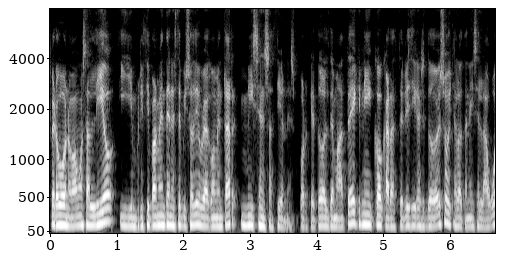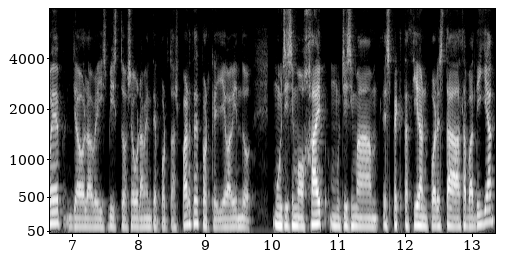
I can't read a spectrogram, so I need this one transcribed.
Pero bueno, vamos al lío y principalmente en este episodio voy a comentar mis sensaciones, porque todo el tema técnico, características y todo eso ya lo tenéis en la web, ya lo habéis visto seguramente por todas partes, porque lleva habiendo muchísimo hype, muchísima expectación por esta zapatilla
